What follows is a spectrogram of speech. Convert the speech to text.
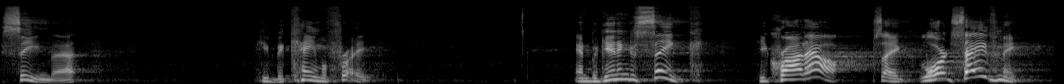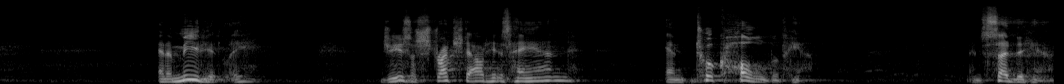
Seeing that, he became afraid. And beginning to sink, he cried out, saying, Lord, save me. And immediately, Jesus stretched out his hand and took hold of him and said to him,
